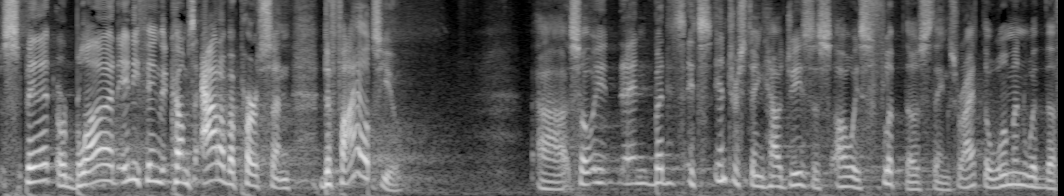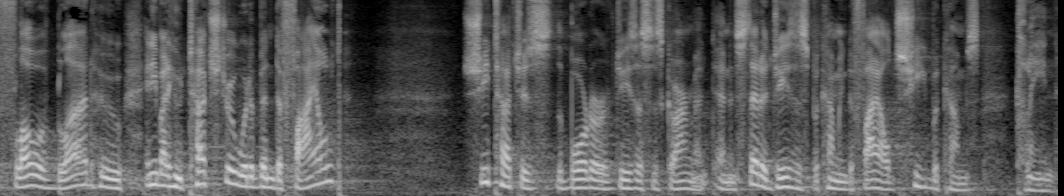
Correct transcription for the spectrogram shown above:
spit or blood, anything that comes out of a person, defiles you. Uh, so, it, and, but it's, it's interesting how Jesus always flipped those things, right? The woman with the flow of blood, who anybody who touched her would have been defiled. She touches the border of Jesus' garment, and instead of Jesus becoming defiled, she becomes clean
